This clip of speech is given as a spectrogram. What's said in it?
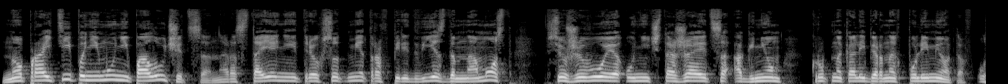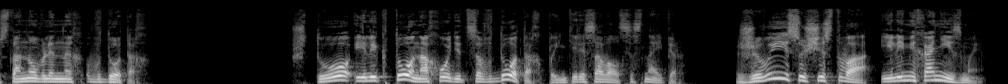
Но пройти по нему не получится. На расстоянии 300 метров перед въездом на мост все живое уничтожается огнем крупнокалиберных пулеметов, установленных в дотах. «Что или кто находится в дотах?» – поинтересовался снайпер. «Живые существа или механизмы?»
